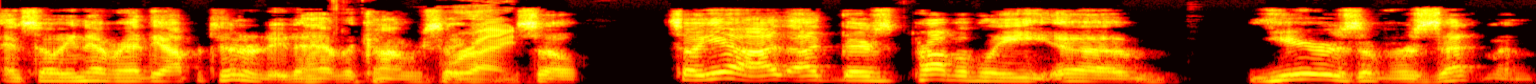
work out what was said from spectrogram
And so he never had the opportunity to have the conversation. Right. So, so yeah, I, I, there's probably uh, years of resentment,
